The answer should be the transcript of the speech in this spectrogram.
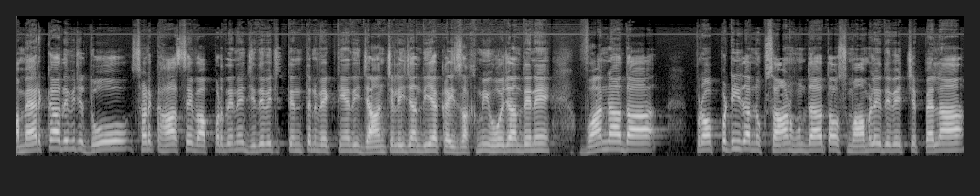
ਅਮਰੀਕਾ ਦੇ ਵਿੱਚ ਦੋ ਸੜਕ ਹਾਦਸੇ ਵਾਪਰਦੇ ਨੇ, ਜਿਹਦੇ ਵਿੱਚ ਤਿੰਨ ਤਿੰਨ ਵਿਅਕਤੀਆਂ ਦੀ ਜਾਨ ਚਲੀ ਜਾਂਦੀ ਹੈ, ਕਈ ਜ਼ਖਮੀ ਹੋ ਜਾਂਦੇ ਨੇ। ਵਾਹਨਾਂ ਦਾ ਪ੍ਰਾਪਰਟੀ ਦਾ ਨੁਕਸਾਨ ਹੁੰਦਾ ਤਾਂ ਉਸ ਮਾਮਲੇ ਦੇ ਵਿੱਚ ਪਹਿਲਾਂ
